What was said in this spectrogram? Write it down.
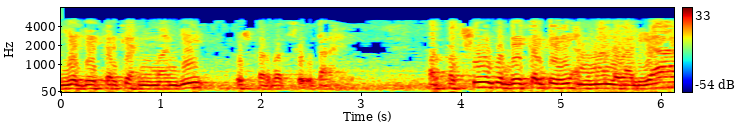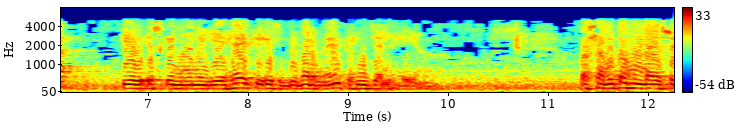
ये देख करके हनुमान जी उस पर्वत से उतर है और पक्षियों को देख करके ही अनुमान लगा लिया कि इसके माने ये है कि इस विवर में कहीं जल है यहाँ। और सब तो हम ऐसे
